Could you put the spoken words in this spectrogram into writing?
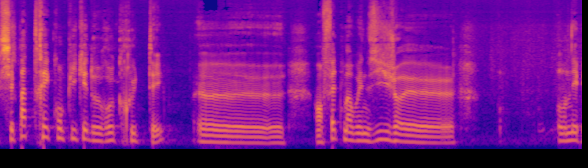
c'est pas très compliqué de recruter. En fait, Mawenzi, je- on n'est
